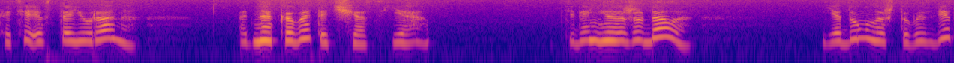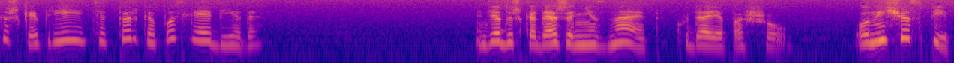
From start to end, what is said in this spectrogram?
«Хотя я встаю рано, однако в этот час я тебя не ожидала. Я думала, что вы с дедушкой приедете только после обеда». Дедушка даже не знает, куда я пошел. Он еще спит.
